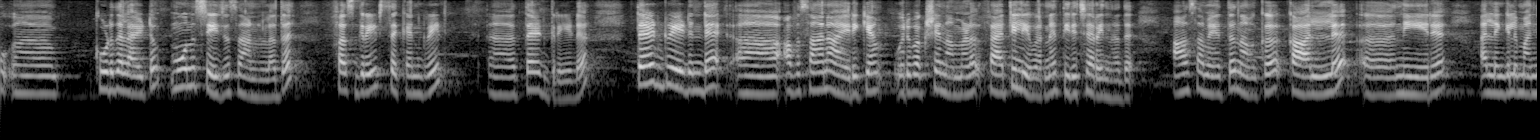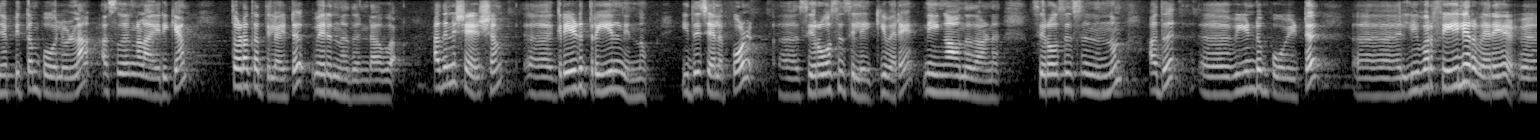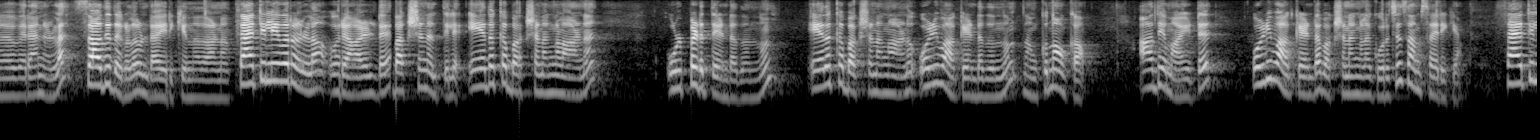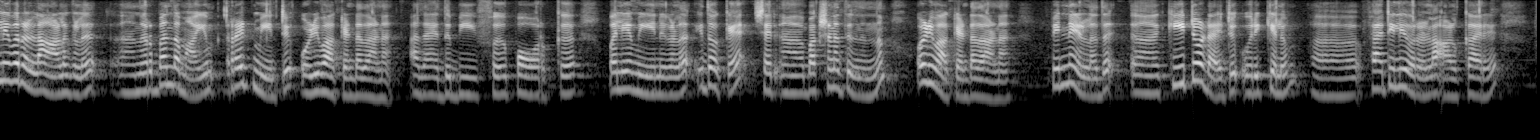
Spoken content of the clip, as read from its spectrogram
കൂടുതലായിട്ടും മൂന്ന് സ്റ്റേജസ് ആണുള്ളത്. First grade second grade third grade third ഗ്രേഡിന്റെ അവസാനമായിരിക്കാം ഒരുപക്ഷെ നമ്മൾ ഫാറ്റി ലിവറിനെ തിരിച്ചറിയുന്നത്. ആ സമയത്ത് നമുക്ക് കാലിൽ നീര് അല്ലെങ്കിൽ മഞ്ഞപ്പിത്തം പോലുള്ള അസുഖങ്ങളായിരിക്കാം തുടക്കത്തിലായിട്ട് വരുന്നത് ഉണ്ടാവുക അതിനുശേഷം ഗ്രേഡ് ത്രീയിൽ നിന്നും ഇത് ചിലപ്പോൾ സിറോസിസിലേക്ക് വരെ നീങ്ങാവുന്നതാണ്. സിറോസിസിൽ നിന്നും അത് വീണ്ടും പോയിട്ട് ലിവർ ഫെയിലിയർ വരെ വരാനുള്ള സാധ്യതകൾ ഉണ്ടായിരിക്കുന്നതാണ്. ഫാറ്റി ലിവർ ഉള്ള ഒരാളുടെ ഭക്ഷണത്തിൽ ഏതൊക്കെ ഭക്ഷണങ്ങളാണ് ഉൾപ്പെടുത്തേണ്ടതെന്നും ഏതൊക്കെ ഭക്ഷണങ്ങളാണ് ഒഴിവാക്കേണ്ടതെന്നും നമുക്ക് നോക്കാം. ആദ്യമായിട്ട് ഒഴിവാക്കേണ്ട ഭക്ഷണങ്ങളെക്കുറിച്ച് സംസാരിക്കാം. ഫാറ്റി ലിവർ ഉള്ള ആളുകൾ നിർബന്ധമായും റെഡ് മീറ്റ് ഒഴിവാക്കേണ്ടതാണ്. അതായത് ബീഫ് പോർക്ക് വലിയ മീനുകൾ ഇതൊക്കെ ഭക്ഷണത്തിൽ നിന്നും ഒഴിവാക്കേണ്ടതാണ്. പിന്നെയുള്ളത് കീറ്റോ ഡയറ്റ് ഒരിക്കലും ഫാറ്റി ലിവർ ഉള്ള ആൾക്കാർ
